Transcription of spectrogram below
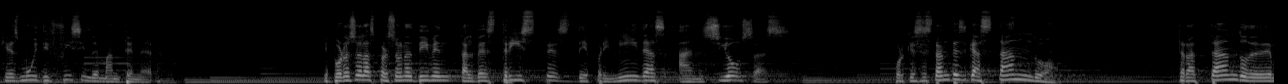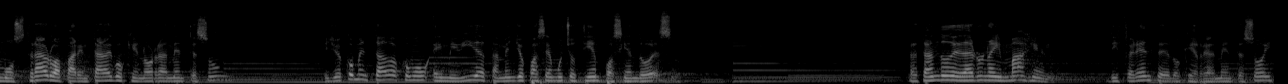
que es muy difícil de mantener. Y por eso las personas viven tal vez tristes, deprimidas, ansiosas, porque se están desgastando tratando de demostrar o aparentar algo que no realmente son. Y yo he comentado cómo en mi vida también yo pasé mucho tiempo haciendo eso. Tratando de dar una imagen diferente de lo que realmente soy.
